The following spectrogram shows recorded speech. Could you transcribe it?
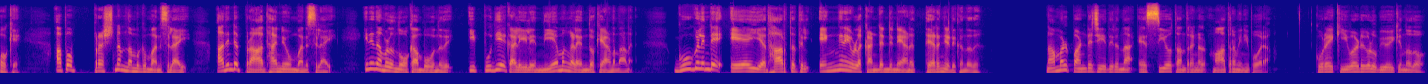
ഓക്കെ. അപ്പോൾ പ്രശ്നം നമുക്ക് മനസ്സിലായി. അതിന്റെ പ്രാധാന്യവും മനസ്സിലായി. ഇനി നമ്മൾ നോക്കാൻ പോകുന്നത് ഈ പുതിയ കളിയിലെ നിയമങ്ങൾ എന്തൊക്കെയാണെന്നാണ്. ഗൂഗിളിന്റെ എ ഐ യഥാർത്ഥത്തിൽ എങ്ങനെയുള്ള കണ്ടന്റിനെയാണ് തിരഞ്ഞെടുക്കുന്നത്? നമ്മൾ പണ്ട് ചെയ്തിരുന്ന എസ് തന്ത്രങ്ങൾ മാത്രം ഇനി പോരാ. കുറേ കീവേഡുകൾ ഉപയോഗിക്കുന്നതോ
